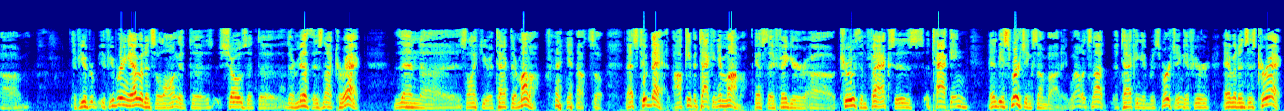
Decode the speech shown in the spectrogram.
Um, if you if you bring evidence along that uh, shows that uh, their myth is not correct, then uh, it's like you attack their mama. you know, so that's too bad. I'll keep attacking your mama. Guess they figure uh, truth and facts is attacking and besmirching somebody. Well, it's not attacking and besmirching if your evidence is correct.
